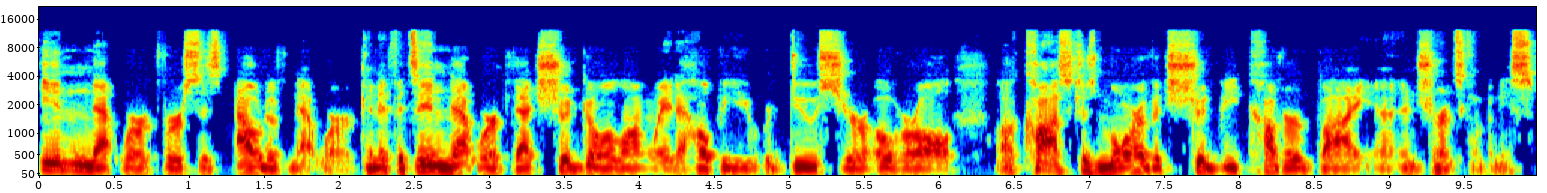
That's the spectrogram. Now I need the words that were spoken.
in network versus out of network. And if it's in network, that should go a long way to helping you reduce your overall uh, cost because more of it should be covered by uh, insurance companies.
